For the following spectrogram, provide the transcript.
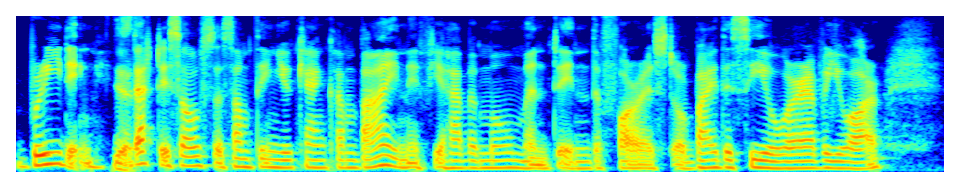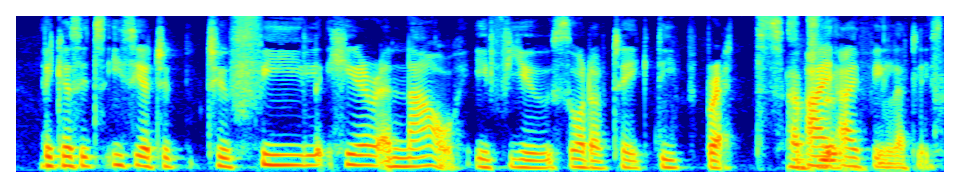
breathing. Yes. That is also something you can combine if you have a moment in the forest or by the sea or wherever you are, because it's easier to to feel here and now if you sort of take deep breaths. Absolutely. I, I feel at least.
